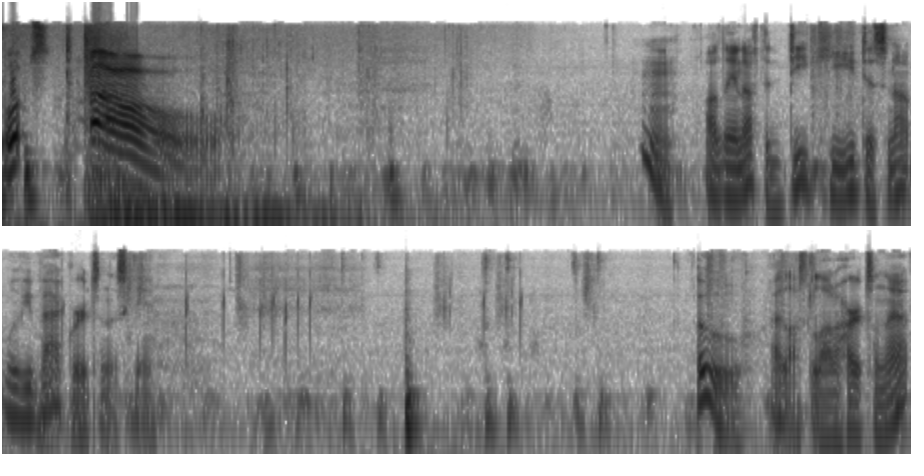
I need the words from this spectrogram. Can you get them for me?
Whoops. Oh! Hmm. Oddly enough, the D key does not move you backwards in this game. Oh, I lost a lot of hearts on that.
